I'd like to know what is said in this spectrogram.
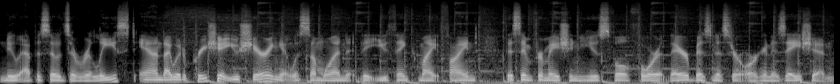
new episodes are released. And I would appreciate you sharing it with someone that you think might find this information useful for their business or organization.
